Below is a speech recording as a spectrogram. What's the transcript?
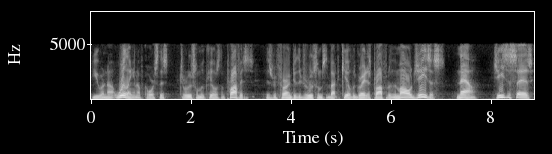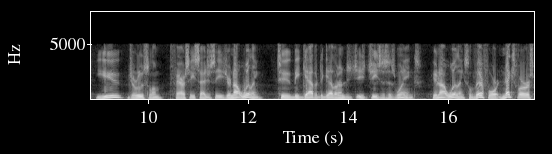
you are not willing. And of course, this Jerusalem who kills the prophets is referring to the Jerusalem that's about to kill the greatest prophet of them all, Jesus. Now, Jesus says, You, Jerusalem, Pharisees, Sadducees, you're not willing to be gathered together under Jesus' wings. You're not willing. So therefore, next verse,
